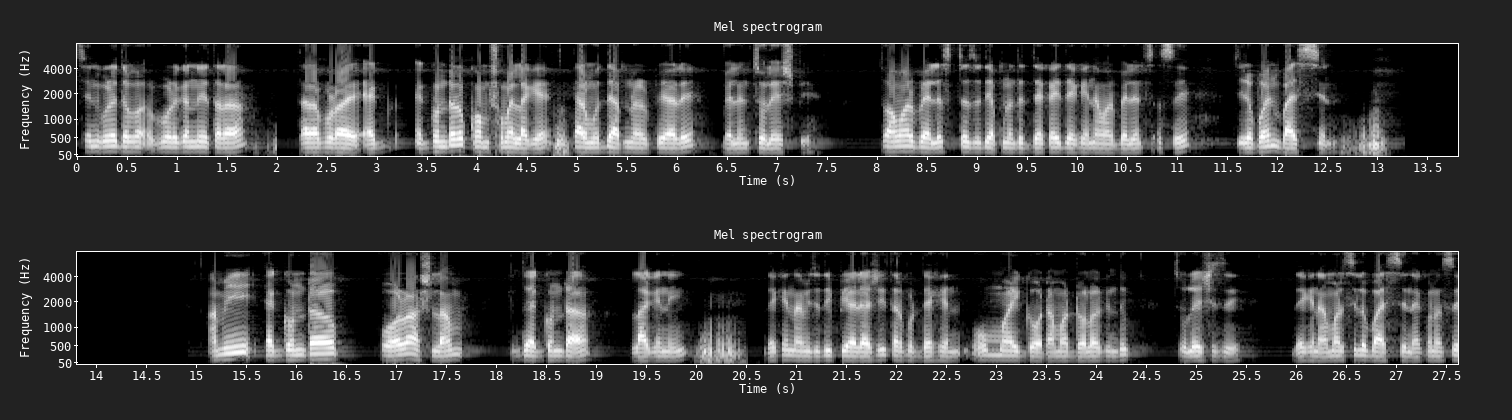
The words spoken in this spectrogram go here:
সেন্ড করে দেওয়ার পর এখানে তারা তারা প্রায় এক এক ঘন্টারও কম সময় লাগে তার মধ্যে আপনার পেয়ারে ব্যালেন্স চলে আসবে। তো আমার ব্যালেন্সটা যদি আপনাদের দেখাই, দেখেন আমার ব্যালেন্স আছে জিরো পয়েন্ট বাইশ সেন্ট। আমি এক ঘণ্টা পর আসলাম, কিন্তু এক ঘণ্টা লাগেনি। দেখেন, আমি যদি পেয়ারে আসি, তারপর দেখেন, ও মাই গড, আমার ডলার কিন্তু চলে এসেছে। দেখেন, আমার ছিল বাইশ সেন্ট, এখন আছে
